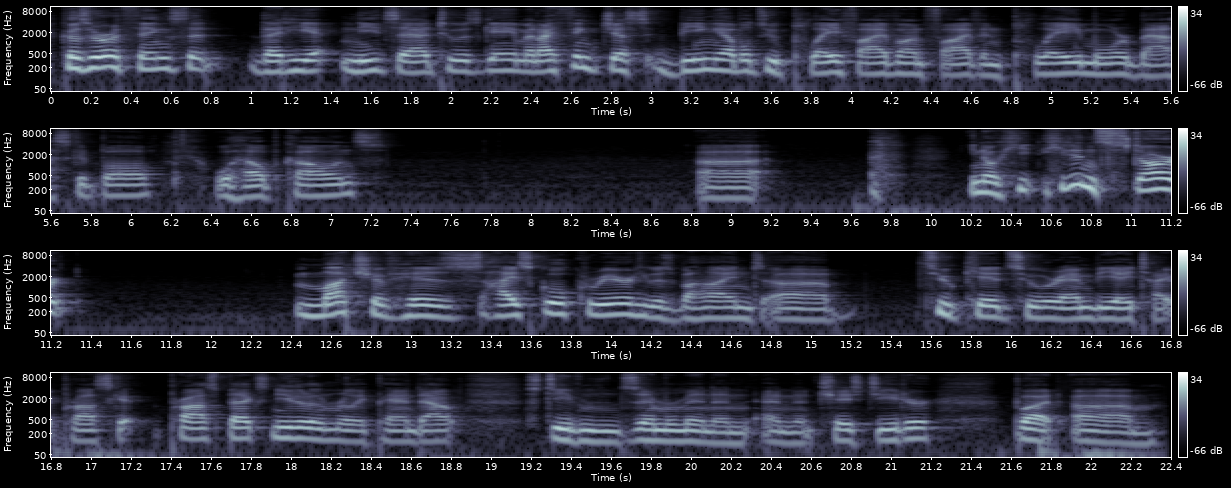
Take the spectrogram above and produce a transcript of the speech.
Because there are things that, that he needs to add to his game. And I think just being able to play five on five and play more basketball will help Collins. Uh, you know, he, he didn't start much of his high school career. He was behind uh, two kids who were NBA type prospects. Neither of them really panned out, Stephen Zimmerman and, and Chase Jeter. But um,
